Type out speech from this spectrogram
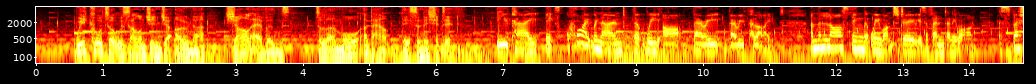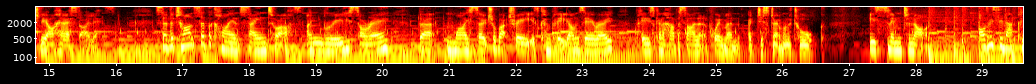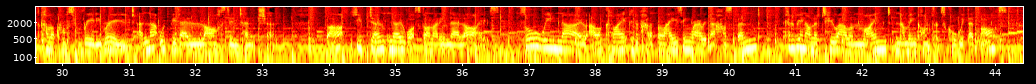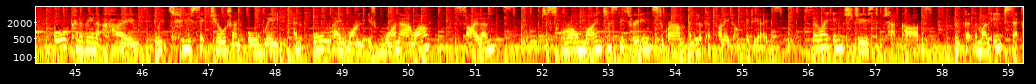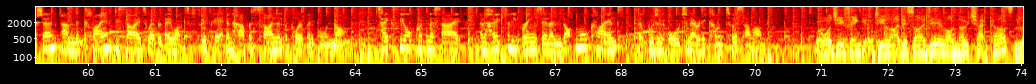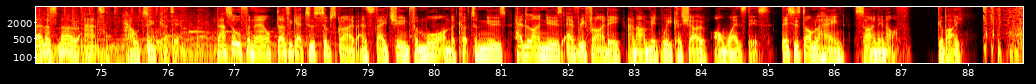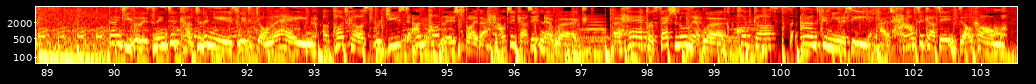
We caught up with Salon Ginger owner Charlotte Evans to learn more about this initiative the UK, it's quite renowned that we are very, very polite. And the last thing that we want to do is offend anyone, especially our hairstylist. So the chance of a client saying to us, I'm really sorry, but my social battery is completely on zero, please can I have a silent appointment? I just don't want to talk, is slim to none. Obviously, that could come across really rude, and that would be their last intention but you don't know what's gone on in their lives. For we know, our client could have had a blazing row with their husband, could have been on a two hour mind numbing conference call with their boss, or could have been at home with two sick children all week, and all they want is one hour silence to scroll mindlessly through Instagram and look at funny dog videos. So I introduced chat cards. We put them on each section, and the client decides whether they want to flip it and have a silent appointment or not. Takes the awkwardness out and hopefully brings in a lot more clients that wouldn't ordinarily come to a salon. Well, what do you think? Do you like this idea on no chat cards? Let us know at How to Cut It. That's all for now. Don't forget to subscribe and stay tuned for more on the Cut to News headline news every Friday and our midweeker show on Wednesdays. This is Dom Lehane signing off. Goodbye. Thank you for listening to Cut to the News with Dom Lehane, a podcast produced and published by the How to Cut It Network, a hair professional network, podcasts and community at howtocutit.com.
